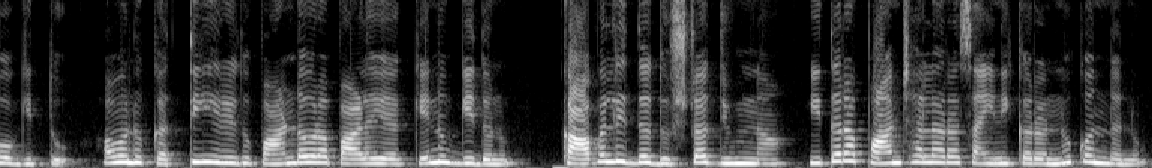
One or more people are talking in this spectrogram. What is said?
ಹೋಗಿತ್ತು. ಅವನು ಕತ್ತಿ ಹಿರಿದು ಪಾಂಡವರ ಪಾಳೆಯಕ್ಕೆ ನುಗ್ಗಿದನು. ಕಾವಲಿದ್ದ ದುಷ್ಟದ್ಯುಮ್ನ ಇತರ ಪಾಂಚಾಲರ ಸೈನಿಕರನ್ನು ಕೊಂದನು.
